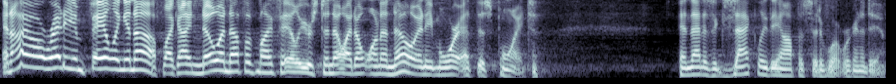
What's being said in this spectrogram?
And I already am failing enough. Like I know enough of my failures to know I don't want to know anymore at this point. And that is exactly the opposite of what we're going to do.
